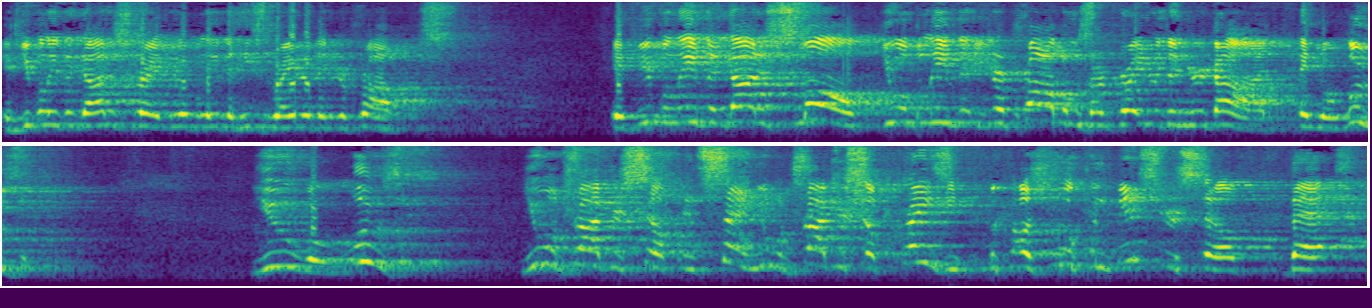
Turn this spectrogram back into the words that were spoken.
you. If you believe that God is great, you'll believe that He's greater than your problems. If you believe that God is small, you will believe that your problems are greater than your God, and you'll lose it. You will lose it. You will drive yourself insane. You will drive yourself crazy because you will convince yourself that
